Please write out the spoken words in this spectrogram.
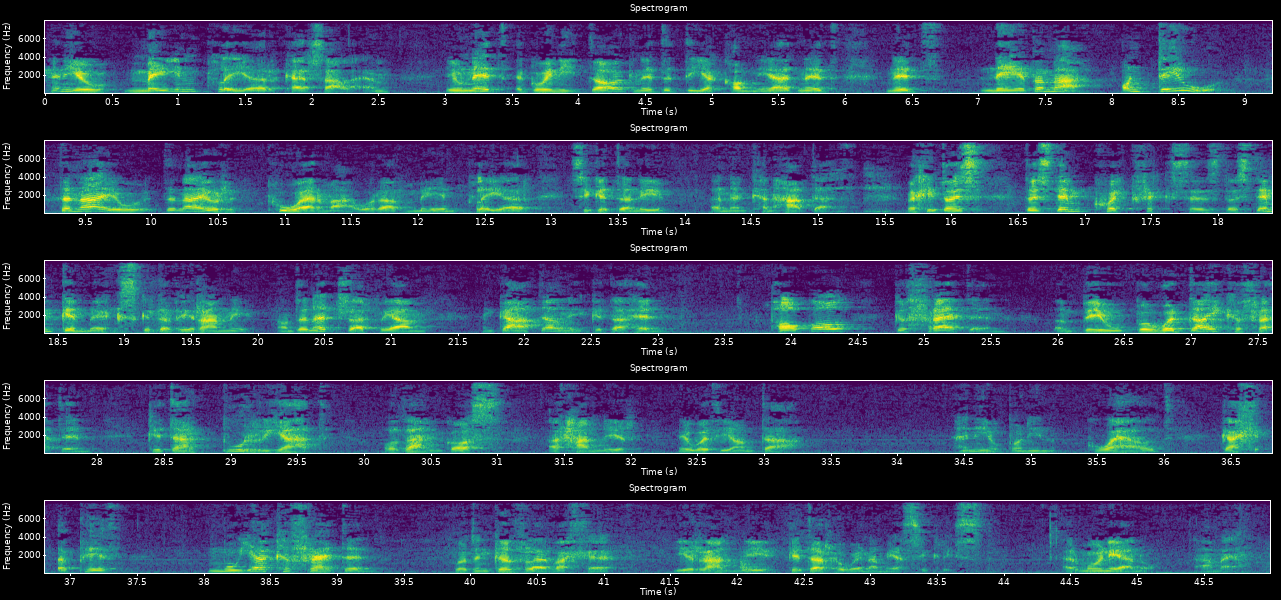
Hynny yw, main player Caer Salem yw nid y gweinidog, nid y diaconiad, nid, nid neb yma, ond Dyw Dyna yw, dyna yw'r pwer mawr a'r main player sydd gyda ni yn yn cynhadaeth. Felly does, does dim quick fixes, does dim gimmicks gyda fi rannu, ond yn hytrach fi am yn gadael ni gyda hyn. Pobl gyffredin yn byw bywydau cyffredin gyda'r bwriad o ddangos a rhannu'r newyddion da. Hynny yw bod ni'n gweld gall y peth mwyaf cyffredin fod yn gyfle falle i rannu gyda rhywun am Iesu Grist. Er mwyn i enw. Amen.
